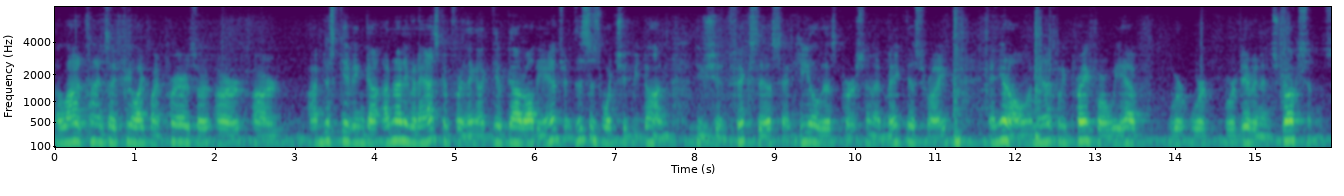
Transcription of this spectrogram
A lot of times I feel like my prayers are, are, are I'm just giving God, I'm not even asking for anything. I give God all the answers. This is what should be done. You should fix this and heal this person and make this right. And you know, I mean, that's what we pray for. We have, we're, we're, we're given instructions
